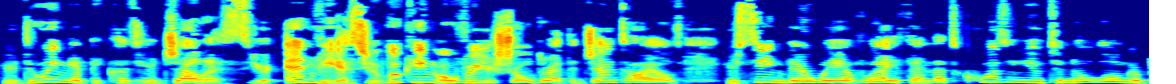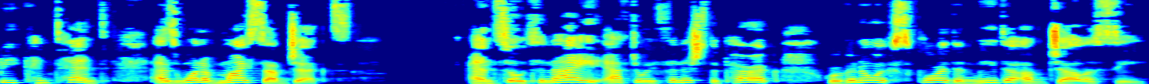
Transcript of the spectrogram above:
You're doing it because you're jealous. You're envious. You're looking over your shoulder at the Gentiles. You're seeing their way of life and that's causing you to no longer be content as one of my subjects. And so tonight, after we finish the parak, we're going to explore the midah of jealousy.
